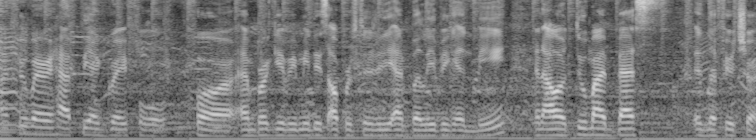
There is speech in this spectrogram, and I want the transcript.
I feel very happy and grateful for Amber giving me this opportunity and believing in me, and I will do my best in the future.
